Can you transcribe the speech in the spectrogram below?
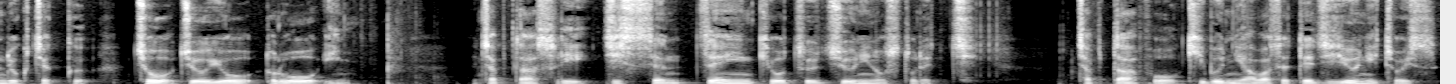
幹力チェック超重要ドローイン。チャプター3実践全員共通12のストレッチ。チャプター4気分に合わせて自由にチョイス。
